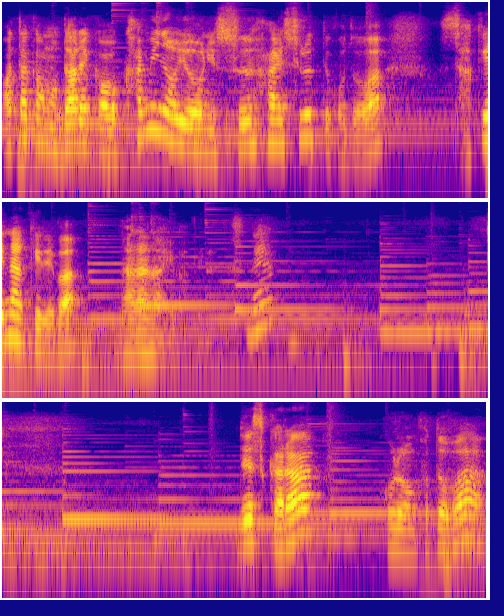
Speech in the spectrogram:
あたかも誰かを神のように崇拝するってことは避けなければならないわけなんですね。ですからこのことは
